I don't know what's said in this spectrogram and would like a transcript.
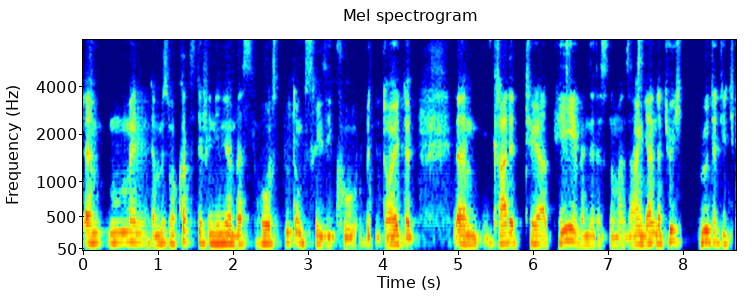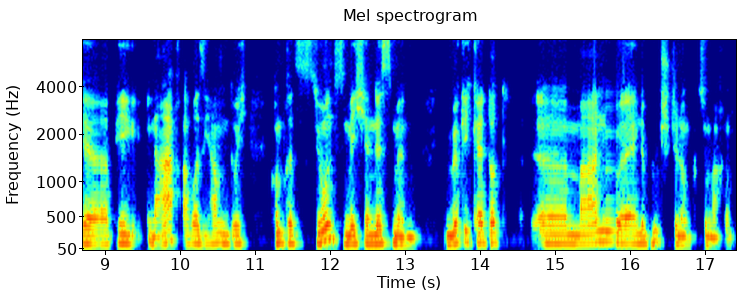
Ähm, Moment, da müssen wir kurz definieren, was hohes Blutungsrisiko bedeutet. Ähm, gerade Therapie, wenn Sie das nochmal sagen, ja, natürlich blutet die Therapie nach, aber Sie haben durch Kompressionsmechanismen die Möglichkeit, dort äh, manuell eine Blutstillung zu machen.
